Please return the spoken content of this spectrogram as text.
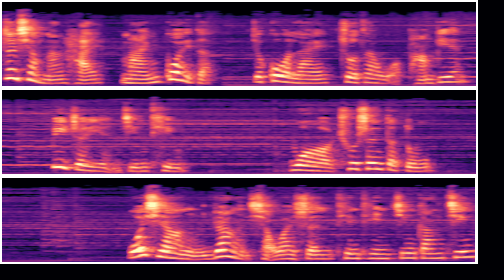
这小男孩蛮怪的，就过来坐在我旁边，闭着眼睛听我出声的读。我想让小外甥听听《金刚经》，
